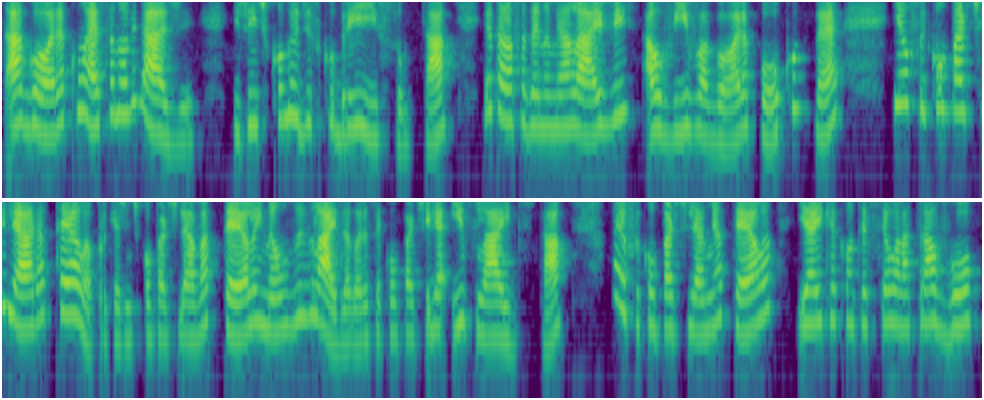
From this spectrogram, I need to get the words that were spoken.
agora com essa novidade. E gente, como eu descobri isso, tá? Eu estava fazendo minha live ao vivo agora pouco, né, e eu fui compartilhar a tela, porque a gente compartilhava a tela e não os slides, agora você compartilha slides, tá? Aí eu fui compartilhar minha tela, e aí que aconteceu? Ela travou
